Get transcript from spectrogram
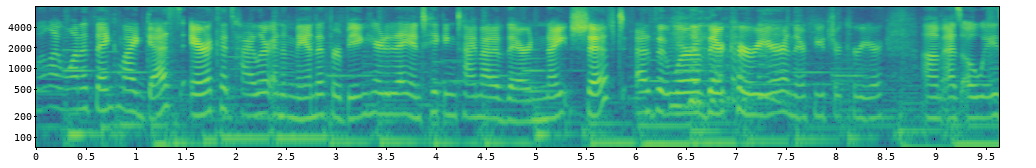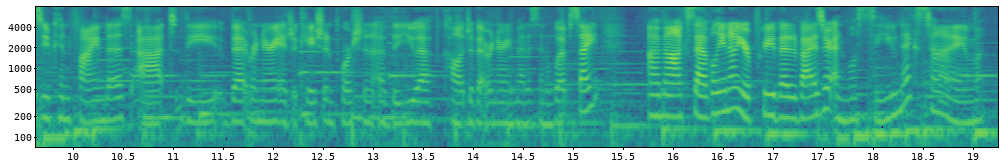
Well, I want to thank my guests, Erica, Tyler, and Amanda, for being here today and taking time out of their night shift, as it were, of their career and their future career. Um, as always, you can find us at the veterinary education portion of the UF College of Veterinary Medicine website. I'm Alex Avellino, your pre vet advisor, and we'll see you next time.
